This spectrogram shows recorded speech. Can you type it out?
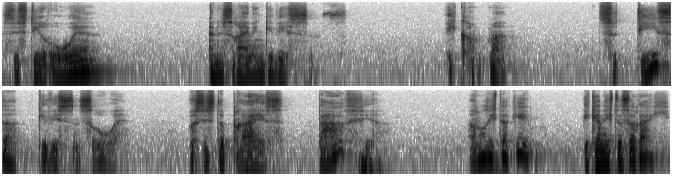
Es ist die Ruhe eines reinen Gewissens. Wie kommt man zu dieser Gewissensruhe? Was ist der Preis dafür? Was muss ich da geben? Wie kann ich das erreichen?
